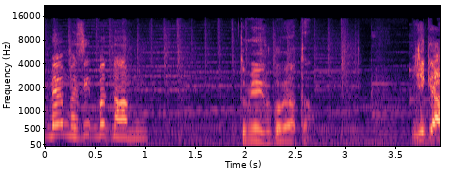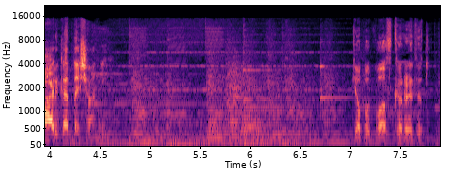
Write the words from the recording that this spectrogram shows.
मैं मजीद बदनाम हूँ। तुम यही रुको मैं आता हूँ। ये क्या हरकत है शानी क्या बकवास कर रहे थे तुम?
